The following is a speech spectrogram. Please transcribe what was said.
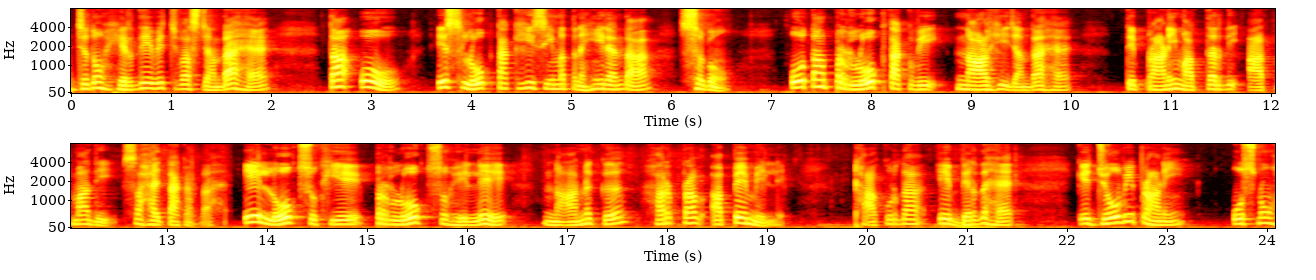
ਜਦੋਂ ਹਿਰਦੇ ਵਿੱਚ ਵਸ ਜਾਂਦਾ ਹੈ, ਤਾਂ ਉਹ ਇਸ ਲੋਕ ਤੱਕ ਹੀ ਸੀਮਤ ਨਹੀਂ ਰਹਿੰਦਾ, ਸਗੋਂ ਉਹ ਤਾਂ ਪਰਲੋਕ ਤੱਕ ਵੀ ਨਾਲ ਹੀ ਜਾਂਦਾ ਹੈ ਤੇ ਪ੍ਰਾਣੀ ਮਾਤਰ ਦੀ ਆਤਮਾ ਦੀ ਸਹਾਇਤਾ ਕਰਦਾ ਹੈ। ਇਹ ਲੋਕ ਸੁਖੀਏ, ਪਰਲੋਕ ਸੁਹੇਲੇ, ਨਾਨਕ ਹਰ ਪ੍ਰਭ ਆਪੇ ਮੇਲੇ। ਠਾਕੁਰ ਦਾ ਇਹ ਬਿਰਧ ਹੈ ਕਿ ਜੋ ਵੀ ਪ੍ਰਾਣੀ ਉਸ ਨੂੰ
